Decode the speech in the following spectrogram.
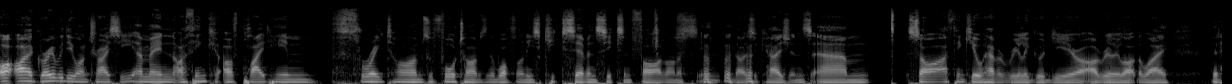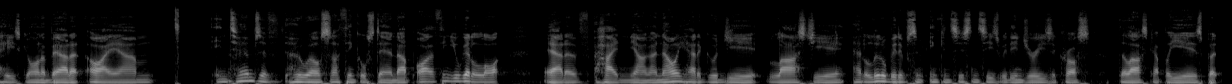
I, I agree with you on Treacy. I mean, I think I've played him three times or four times in the waffle, and he's kicked seven, six, and five on us in those occasions. Um, so I think he'll have a really good year. I really like the way that he's gone about it. I, um, in terms of who else I think will stand up, I think you'll get a lot out of Hayden Young. I know he had a good year last year, had a little bit of some inconsistencies with injuries across the last couple of years, but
